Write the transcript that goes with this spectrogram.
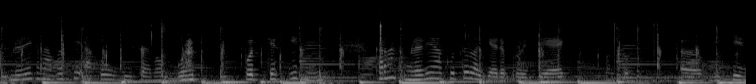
sebenarnya kenapa sih aku bisa membuat podcast ini? Sebenarnya aku tuh lagi ada project untuk eh, bikin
